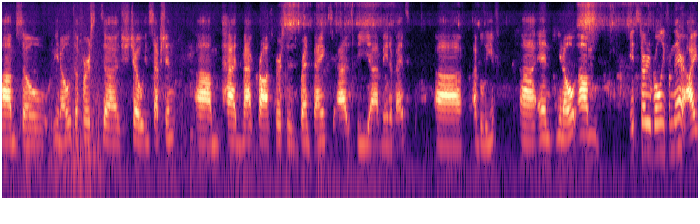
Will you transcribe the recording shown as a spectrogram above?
Um, so you know, the first uh, show, Inception, um, had Matt Cross versus Brent Banks as the uh, main event, uh, I believe, uh, and you know, um, it started rolling from there. I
